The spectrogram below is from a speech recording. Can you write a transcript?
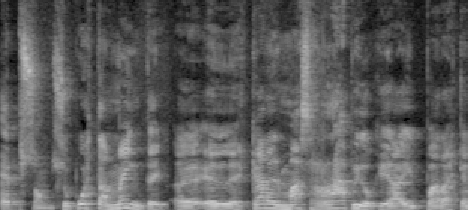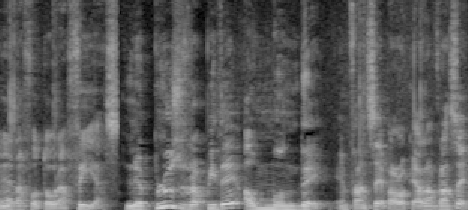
Epson. Supuestamente eh, el escáner más rápido que hay para escanear las fotografías. Le plus rapide au monde en francés, para los que hablan francés.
